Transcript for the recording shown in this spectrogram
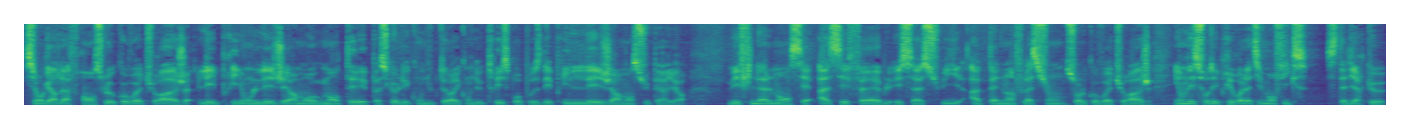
Si on regarde la France, le covoiturage, les prix ont légèrement augmenté parce que les conducteurs et conductrices proposent des prix légèrement supérieurs mais finalement c'est assez faible et ça suit à peine l'inflation sur le covoiturage et on est sur des prix relativement fixes. C'est-à-dire que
